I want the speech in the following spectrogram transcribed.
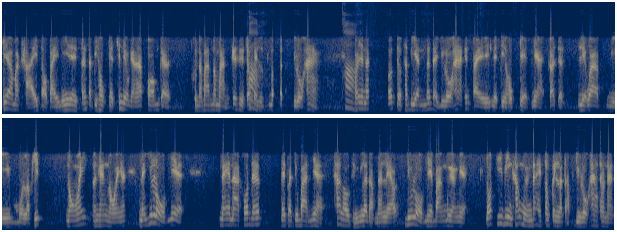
ที่เอามาขายต่อไปนี้เนี่ยตั้งแต่ปีหกเจ็ดเช่นเดียวกันนะครับพร้อมกับคุณภาพน้ำมันก็คือต้องเป็นรถระดับยูโรห้าค่ะเพราะฉะนั้นรถจดทะเบียนตั้งแต่ยูโรห้าขึ้นไปในปีหกเจ็ดเนี่ยก็จะเรียกว่ามีมลพิษน้อยค่อนข้างน้อยนะในยุโรปเนี่ย ในอนาคตนะในปัจจุบันเนี่ย ถ้าเราถึงระดับนั้นแล้ว ยุโรปเนี่ยบางเมืองเนี่ยรถที่วิ่งเข้าเมืองได้ต้องเป็นระดับยูโรห้าเท่านั้น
